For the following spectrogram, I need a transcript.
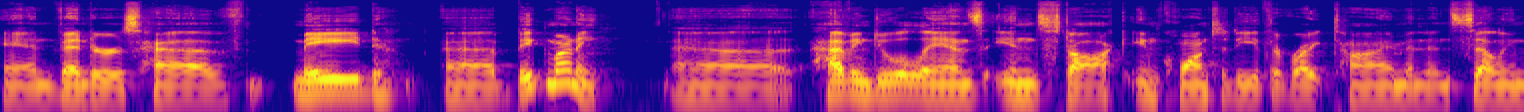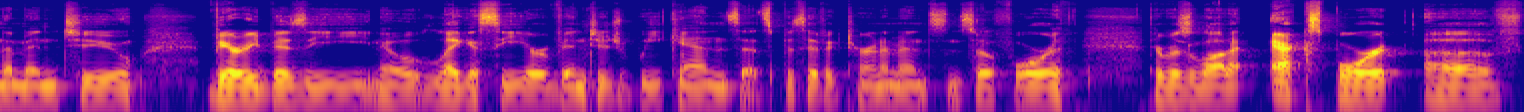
and vendors have made uh, big money uh, having dual lands in stock in quantity at the right time and then selling them into very busy, you know, legacy or vintage weekends at specific tournaments and so forth. There was a lot of export of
